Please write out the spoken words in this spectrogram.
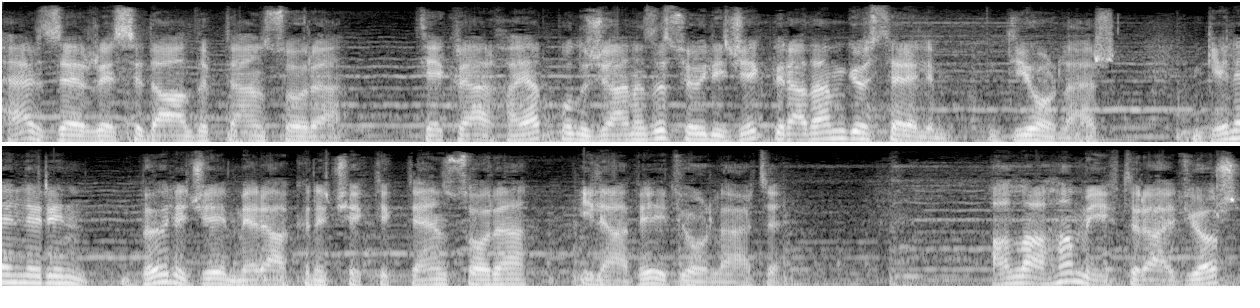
her zerresi dağıldıktan sonra tekrar hayat bulacağınızı söyleyecek bir adam gösterelim diyorlar. Gelenlerin böylece merakını çektikten sonra ilave ediyorlardı. Allah'a mı iftira ediyor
